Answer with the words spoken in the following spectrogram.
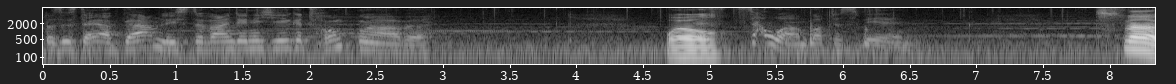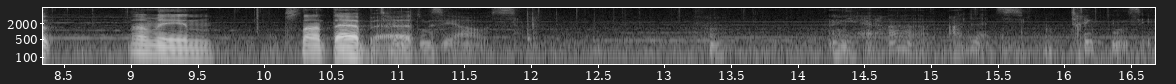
Das ist der erbärmlichste Wein, den ich je getrunken habe. Well, Sauer, um Gottes Willen. it's not. I mean, it's not that bad. Trinken Sie aus. Alles. Trinken Sie.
